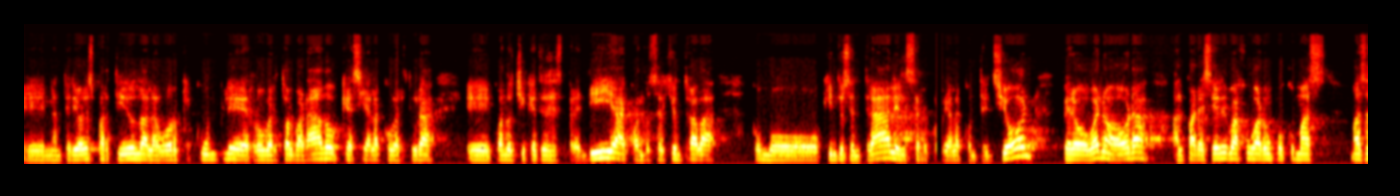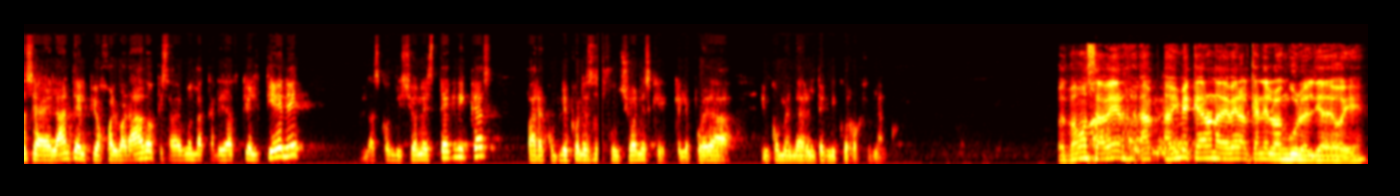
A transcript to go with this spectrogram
en anteriores partidos la labor que cumple Roberto Alvarado, que hacía la cobertura cuando Chiquete se desprendía, cuando Sergio entraba como quinto central, él se recorría la contención, pero bueno, ahora al parecer va a jugar un poco más más hacia adelante el Piojo Alvarado, que sabemos la calidad que él tiene, las condiciones técnicas para cumplir con esas funciones que, le pueda encomendar el técnico rojiblanco. Pues vamos a ver, a, mí me quedaron a deber al Canelo Angulo el día de hoy, ¿eh?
